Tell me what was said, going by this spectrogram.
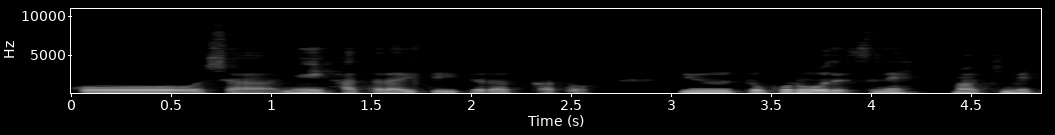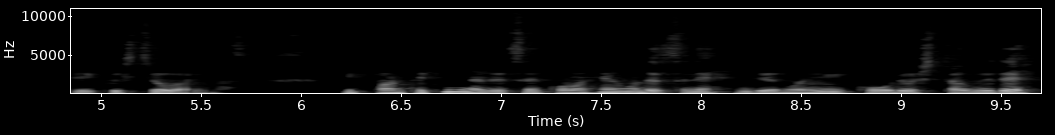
向者に働いていただくかというところをですね、まあ、決めていく必要があります。一般的にはですね、この辺をですね、十分に考慮した上で、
